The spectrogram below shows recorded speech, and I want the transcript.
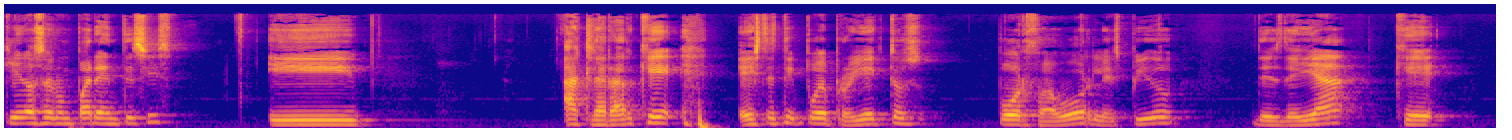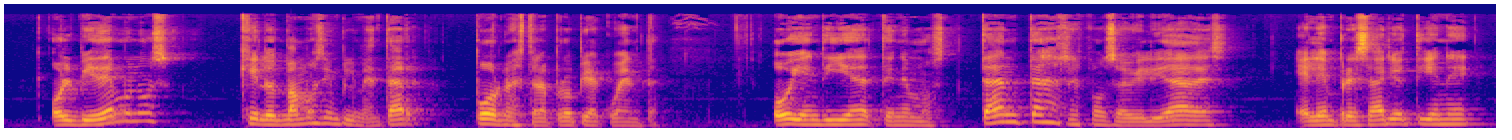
quiero hacer un paréntesis y aclarar que este tipo de proyectos, por favor, les pido desde ya que olvidémonos que los vamos a implementar por nuestra propia cuenta. Hoy en día tenemos tantas responsabilidades, el empresario tiene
